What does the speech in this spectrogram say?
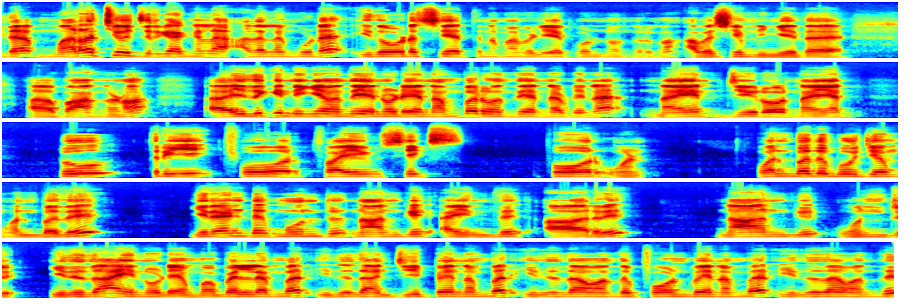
இதை மறைச்சி வச்சிருக்காங்கல்ல அதெல்லாம் கூட இதோட சேர்த்து நம்ம வெளியே கொண்டு வந்திருக்கோம். அவசியம் நீங்கள் இதை வாங்கணும். இதுக்கு நீங்கள் வந்து என்னுடைய நம்பர் வந்து என்ன அப்படின்னா nine zero nine two three four five six four one. ஒன்பது பூஜ்ஜியம் ஒன்பது இரண்டு மூன்று நான்கு ஐந்து ஆறு நான்கு ஒன்று. இதுதான் என்னுடைய மொபைல் நம்பர் இதுதான் ஜிபே நம்பர் இதுதான் வந்து ஃபோன்பே நம்பர் இதுதான் வந்து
